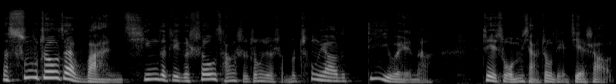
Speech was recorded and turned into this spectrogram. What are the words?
那苏州在晚清的这个收藏史中有什么重要的地位呢？这是我们想重点介绍的。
